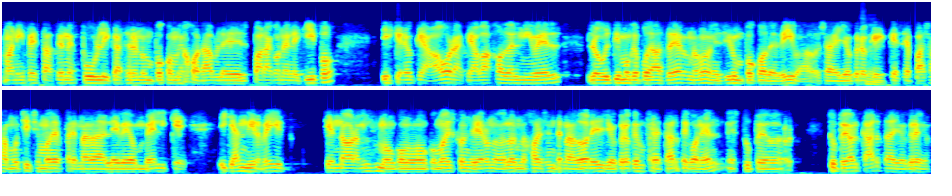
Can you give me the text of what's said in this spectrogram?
manifestaciones públicas eran un poco mejorables para con el equipo y creo que ahora que ha bajado el nivel, lo último que puede hacer no es ir un poco de diva. O sea, yo creo que, que, se pasa muchísimo de frenada a Le'Veon Bell y que, y que Andy Reid, siendo ahora mismo, como, como es considerado uno de los mejores entrenadores, yo creo que enfrentarte con él es tu peor, tu peor carta, yo creo.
